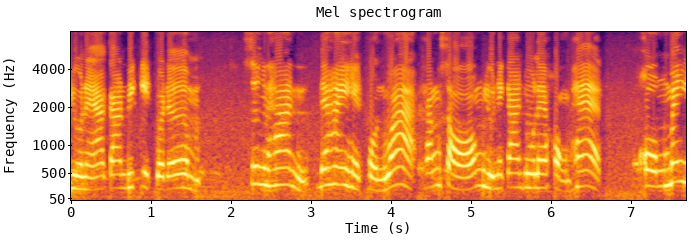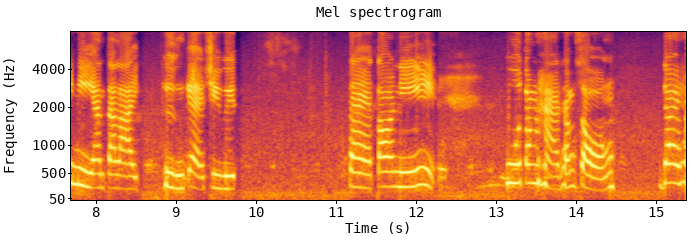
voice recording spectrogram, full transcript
อยู่ในอาการวิกฤตกว่าเดิม ซึ่งท่านได้ให้เหตุผลว่าทั้งสองอยู่ในการดูแลของแพทย์ คงไม่มีอันตรายถึงแก่ชีวิต แต่ตอนนี้ผู้ต้องหาทั้งสอง ได้ท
